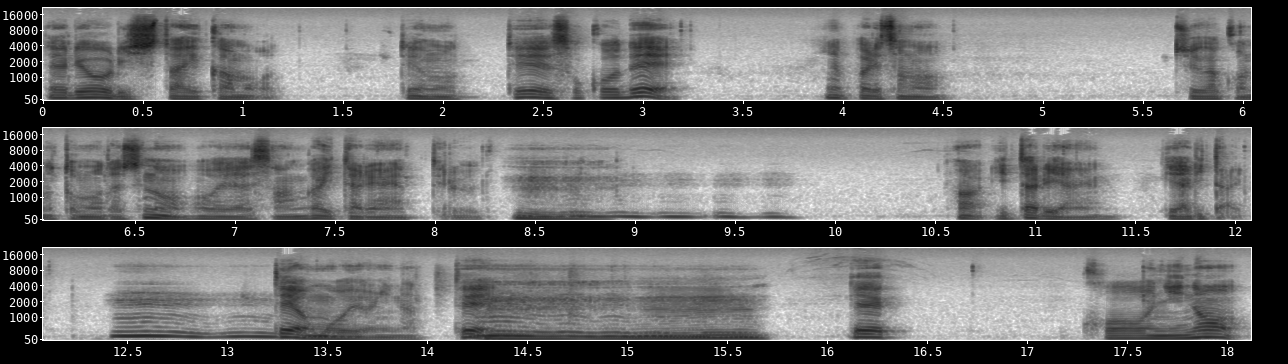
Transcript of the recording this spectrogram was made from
で料理したいかもって思ってそこでやっぱりその中学校の友達の親父さんがイタリアンやってる。う。うん。んあイタリアンやりたい。って思うようになって。で高2の、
